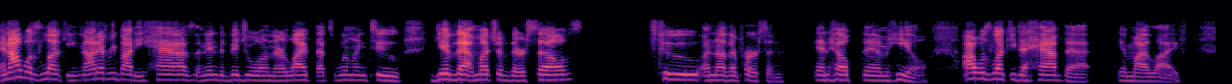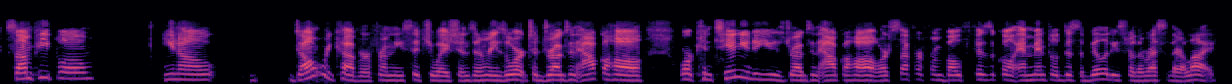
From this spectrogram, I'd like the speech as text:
And I was lucky. Not everybody has an individual in their life that's willing to give that much of themselves to another person and help them heal. I was lucky to have that in my life. Some people, you know, don't recover from these situations and resort to drugs and alcohol or continue to use drugs and alcohol or suffer from both physical and mental disabilities for the rest of their life.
